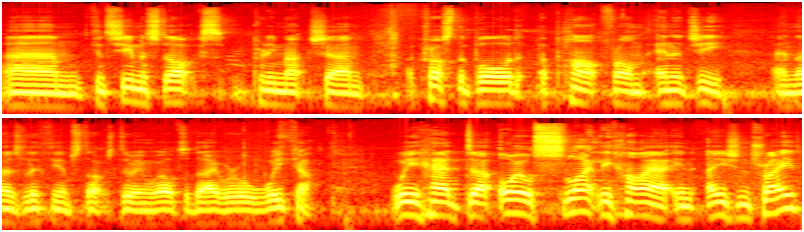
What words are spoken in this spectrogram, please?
um, consumer stocks, pretty much um, across the board, apart from energy and those lithium stocks doing well today, were all weaker. We had uh, oil slightly higher in Asian trade.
